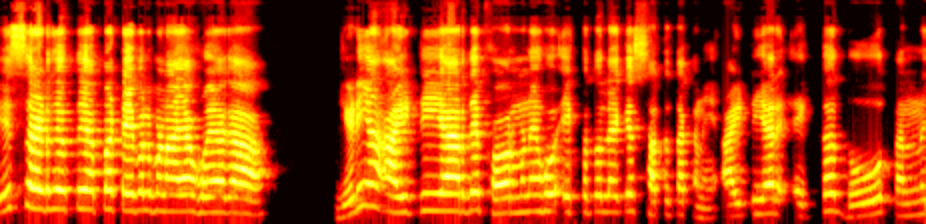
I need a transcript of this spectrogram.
ਇਸ ਸਾਈਡ ਦੇ ਉੱਤੇ ਆਪਾਂ ਟੇਬਲ ਬਣਾਇਆ ਹੋਇਆਗਾ। ਜਿਹੜੀਆਂ ਆਈਟੀਆਰ ਦੇ ਫਾਰਮ ਨੇ, ਉਹ 1 ਤੋਂ ਲੈ ਕੇ 7 ਤੱਕ ਨੇ। ਆਈਟੀਆਰ 1 2 3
